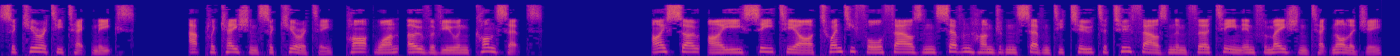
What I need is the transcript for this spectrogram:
Security Techniques Application Security Part 1 Overview and Concepts ISO IEC TR 24772 to 2013 Information Technology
